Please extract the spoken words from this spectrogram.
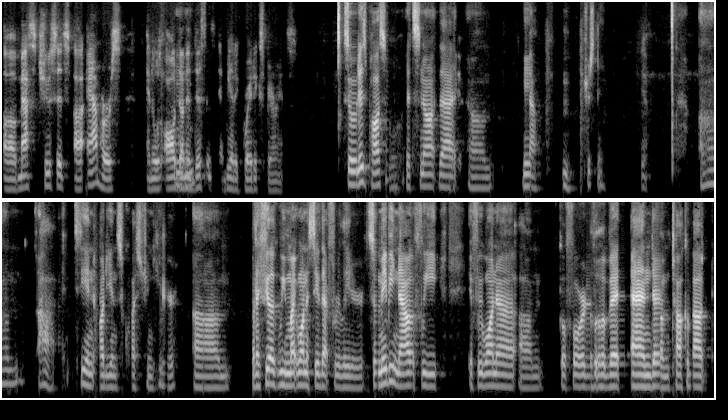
of Massachusetts uh, Amherst, and it was all done mm-hmm. in distance, and we had a great experience. So it is possible. It's not that. Um, yeah, mm, interesting. Yeah. Um. Ah, I see an audience question here. Um, but I feel like we might want to save that for later. So maybe now, if we if we want to um, go forward a little bit and um, talk about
